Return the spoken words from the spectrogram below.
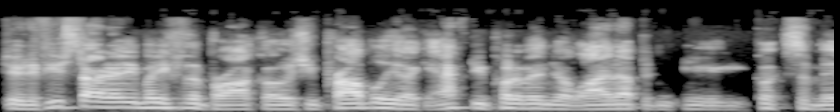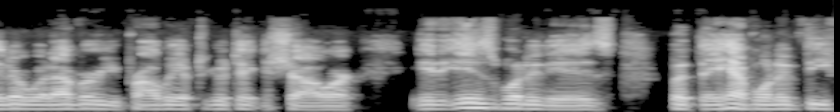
dude, if you start anybody for the Broncos, you probably like after you put them in your lineup and you click submit or whatever, you probably have to go take a shower. It is what it is, but they have one of the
